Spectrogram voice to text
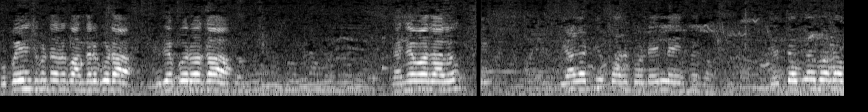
ఉపయోగించుకుంటున్నందుకు అందరూ కూడా హృదయపూర్వక ధన్యవాదాలు. ఏడాది పదకొండేళ్ళు అయింది. గతంలో మనం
